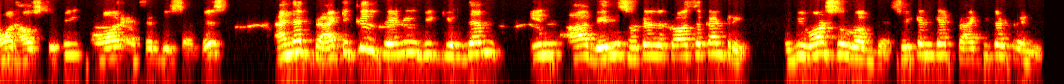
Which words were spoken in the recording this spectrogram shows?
or housekeeping or F&B service. And then practical training, we give them in our various hotels across the country if he wants to work there. So he can get practical training.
